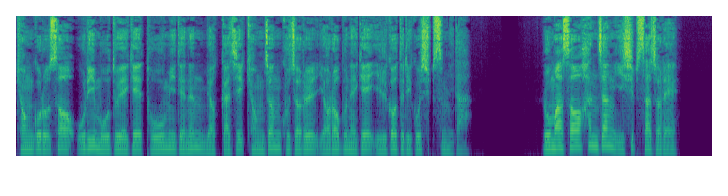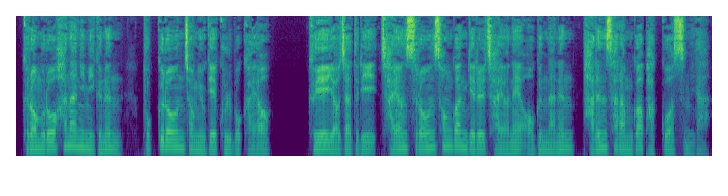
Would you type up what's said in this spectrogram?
경고로서 우리 모두에게 도움이 되는 몇 가지 경전 구절을 여러분에게 읽어드리고 싶습니다. 로마서 한 장 24절에 그러므로 하나님이 그는 부끄러운 정욕에 굴복하여 그의 여자들이 자연스러운 성관계를 자연에 어긋나는 다른 사람과 바꾸었습니다.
